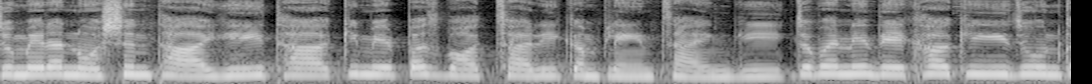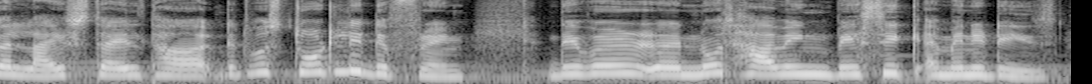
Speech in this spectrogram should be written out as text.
जो मेरा नोशन था यही था कि मेरे पास बहुत सारी कंप्लेंट्स आएँगी। जब मैंने देखा कि जो उनका लाइफ था that was totally different uh, not having basic amenities.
